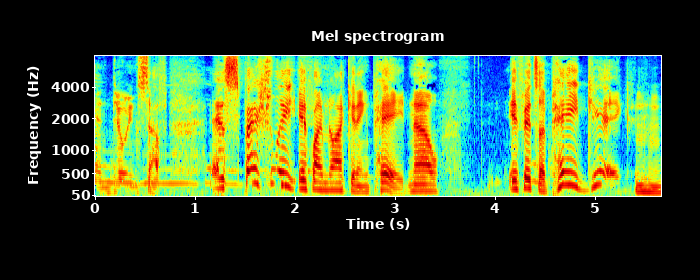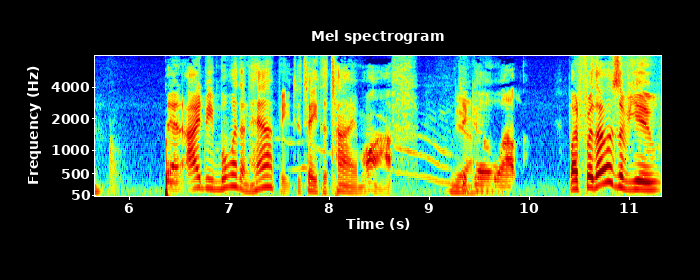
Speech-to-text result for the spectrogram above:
and doing stuff, especially if I'm not getting paid. Now, if it's a paid gig, then I'd be more than happy to take the time off Yeah. to go up. But for those of you,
